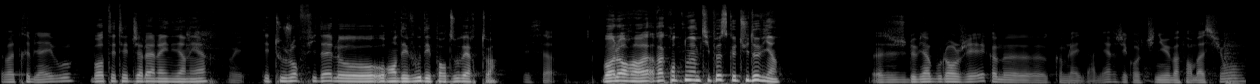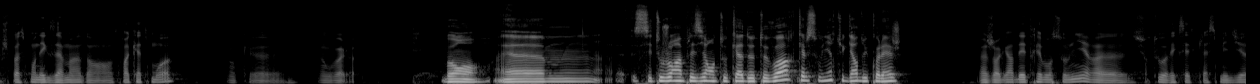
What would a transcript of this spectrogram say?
Ça va très bien et vous? Bon, tu étais déjà là l'année dernière. Oui. Tu es toujours fidèle au, au rendez-vous des portes ouvertes, toi. C'est ça. Bon, alors, raconte-nous un petit peu ce que tu deviens. Bah, je deviens boulanger comme, euh, comme l'année dernière. J'ai continué ma formation. Je passe mon examen dans 3-4 mois. Donc, euh, donc voilà. Bon, euh, c'est toujours un plaisir en tout cas de te voir. Quel souvenir tu gardes du collège? Bah, je regarde des très bons souvenirs, euh, surtout avec cette classe média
